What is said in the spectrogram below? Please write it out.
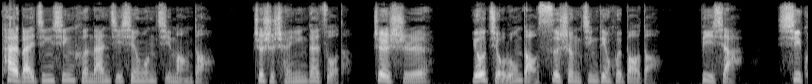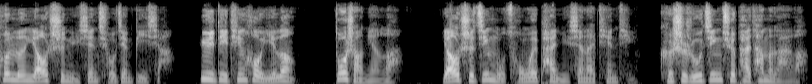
太白金星和南极仙翁急忙道：“这是臣应该做的。”这时，有九龙岛四圣进殿会报道：“陛下，西昆仑瑶池女仙求见陛下。”玉帝听后一愣：“多少年了，瑶池金母从未派女仙来天庭，可是如今却派他们来了。”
